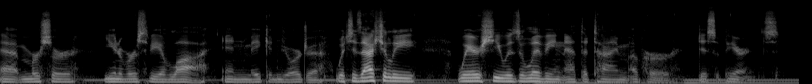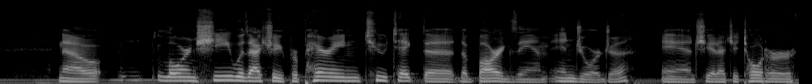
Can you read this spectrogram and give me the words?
at Mercer University of Law in Macon, Georgia, which is actually where she was living at the time of her disappearance. Now, Lauren, she was actually preparing to take the, the bar exam in Georgia, and she had actually told her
